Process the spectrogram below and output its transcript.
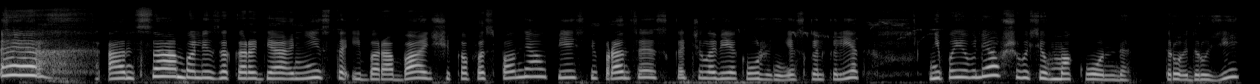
Эх, ансамбль из аккордеониста и барабанщиков исполнял песни Франциско, человека уже несколько лет, не появлявшегося в Макондо. Трое друзей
